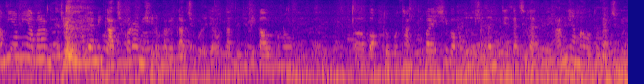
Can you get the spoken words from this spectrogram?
আমি আমি আমার যেরকমভাবে আমি কাজ করার আমি সেরকমভাবে কাজ করে যাব। তাতে যদি কারোর কোনো বক্তব্য থাকতে পারে সেই বক্তব্য সেটা নিজের কাছে রাখবে আমি আমার মতো কাজ করি।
